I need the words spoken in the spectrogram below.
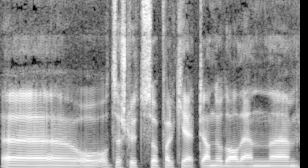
Eh, og, til slutt så parkerte han jo da den eh,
